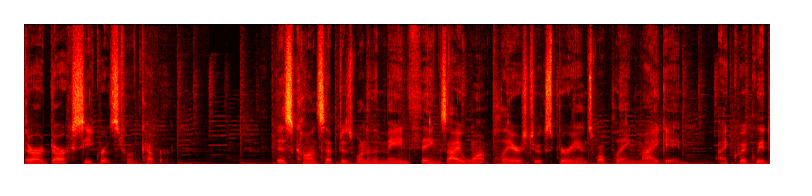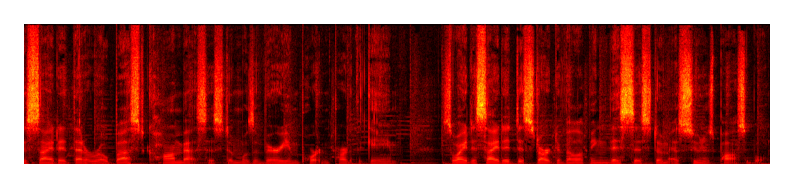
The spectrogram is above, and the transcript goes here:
there are dark secrets to uncover. This concept is one of the main things I want players to experience while playing my game. I quickly decided that a robust combat system was a very important part of the game, so I decided to start developing this system as soon as possible.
